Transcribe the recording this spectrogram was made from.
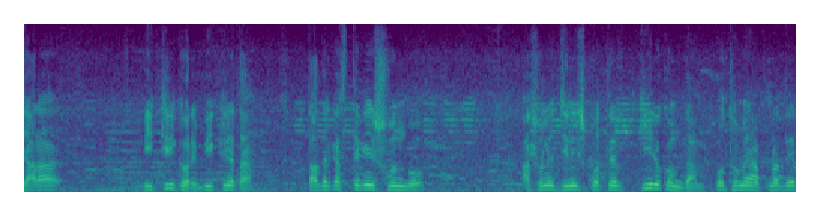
যারা বিক্রি করে, বিক্রেতা, তাদের কাছ থেকেই শুনব আসলে জিনিসপত্রের কী রকম দাম। প্রথমে আপনাদের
